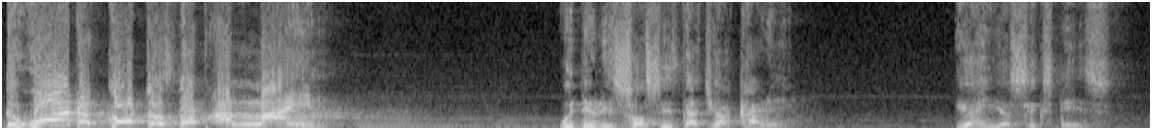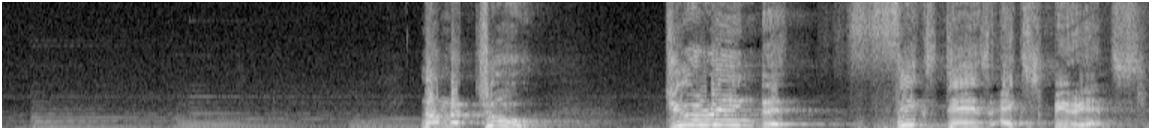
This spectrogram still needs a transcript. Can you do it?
The word of God does not align with the resources that you are carrying. You are in your six days. Number two, during the six days experience,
